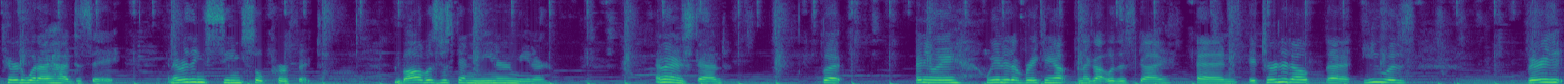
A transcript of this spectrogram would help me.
cared what I had to say, and everything seemed so perfect. Bob was just getting meaner and meaner, and I understand. But anyway, we ended up breaking up, and I got with this guy, and it turned out that he was very,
